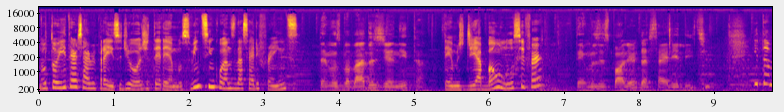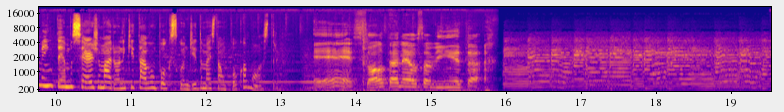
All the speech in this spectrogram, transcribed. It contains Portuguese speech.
No Twitter serve para isso. De hoje teremos 25 anos da série Friends. Temos babados de Anitta. Temos Diabão Lucifer. Temos spoiler da série Elite. E também temos Sérgio Maroni, que estava um pouco escondido, mas está um pouco à mostra. É, solta, Nelson, a vinheta.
